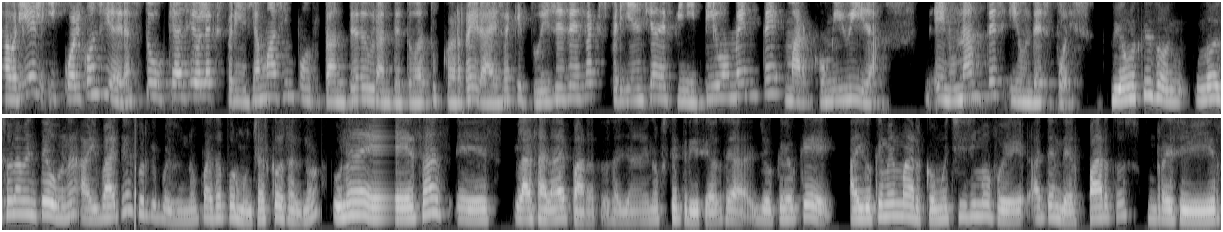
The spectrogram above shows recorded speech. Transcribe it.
Gabriel, ¿y cuál consideras tú que ha sido la experiencia más importante durante toda tu carrera? Esa que tú dices, esa experiencia definitivamente marcó mi vida en un antes y un después digamos que son, no es solamente una, hay varias porque pues uno pasa por muchas cosas, ¿no? Una de esas es la sala de partos allá en obstetricia, o sea, yo creo que algo que me marcó muchísimo fue atender partos, recibir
